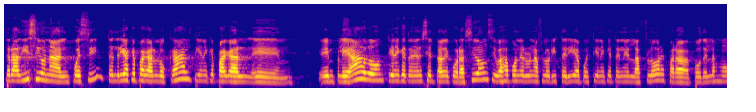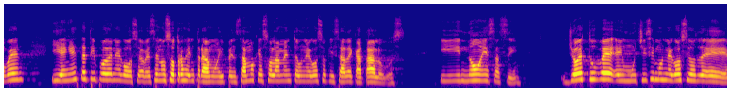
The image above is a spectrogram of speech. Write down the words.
tradicional, pues sí, tendría que pagar local, tiene que pagar eh, empleado, tiene que tener cierta decoración. Si vas a poner una floristería, pues tiene que tener las flores para poderlas mover. Y en este tipo de negocio, a veces nosotros entramos y pensamos que es solamente un negocio quizá de catálogos. Y no es así. Yo estuve en muchísimos negocios de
